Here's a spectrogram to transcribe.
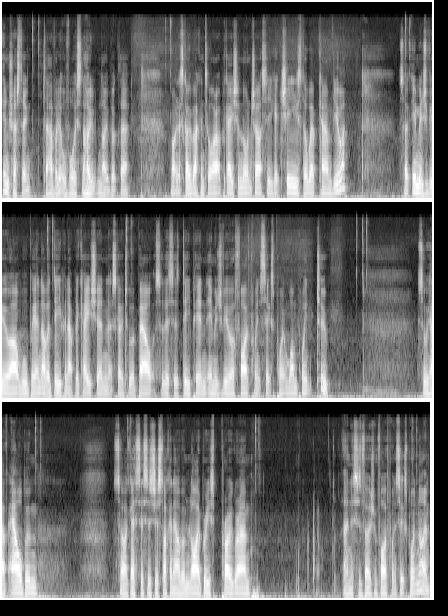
interesting to have a little voice note notebook there. Right let's go back into our application launcher. So you get cheese the webcam viewer. So image viewer will be another deepin application. Let's go to about. So this is deepin image viewer 5.6.1.2 so we have album so I guess this is just like an album library program. And this is version 5.6.9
